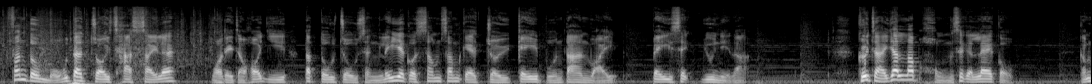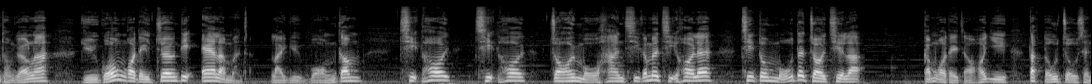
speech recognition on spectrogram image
分到冇得再拆細呢，我哋就可以得到造成呢一個心心嘅最基本單位 Basic Unit 啦。佢就係一粒紅色嘅 LEGO。咁同樣啦，如果我哋將啲 element，例如黃金，切開、切開，再無限次咁樣切開呢，切到冇得再切啦。咁我哋就可以得到造成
